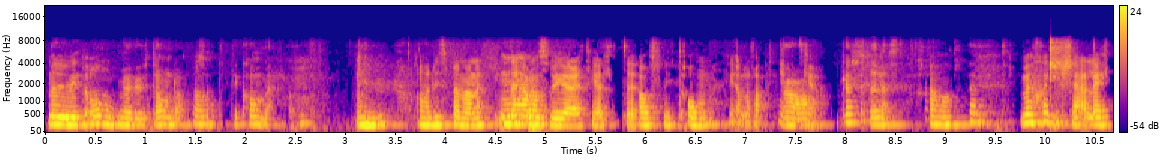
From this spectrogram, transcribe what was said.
Men vi vet om. Men vi vet om dem. Så att det kommer. Mm. Ja, det är spännande. Det här måste vi göra ett helt eh, avsnitt om i alla fall. Ja, kanske till nästa. Ja. Men självkärlek.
